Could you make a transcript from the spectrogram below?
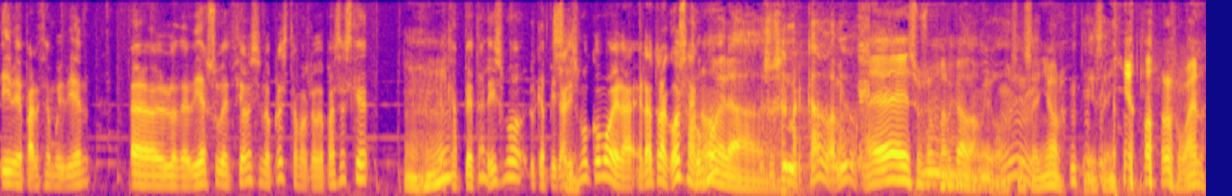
y me parece muy bien eh, lo de vía subvenciones y no préstamos. Lo que pasa es que el capitalismo, el capitalismo cómo era, era otra cosa, ¿Cómo ¿no? era? Eso es el mercado, amigo. Eso es un mercado, amigo. Sí, Mm. señor. Sí, señor. Bueno,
